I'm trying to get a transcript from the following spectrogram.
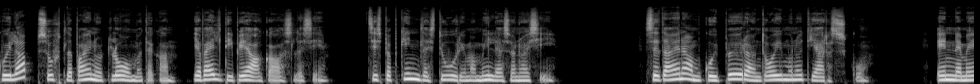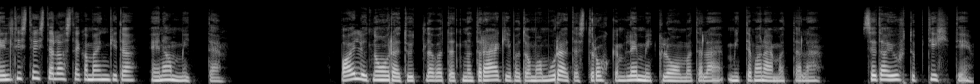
kui laps suhtleb ainult loomadega ja väldib eakaaslasi, siis peab kindlasti uurima, milles on asi. seda enam, kui pööre on toimunud järsku. enne meeldis teiste lastega mängida, enam mitte paljud noored ütlevad, et nad räägivad oma muredest rohkem lemmikloomadele, mitte vanematele. seda juhtub tihti,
